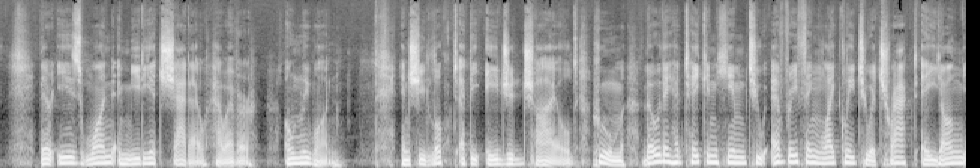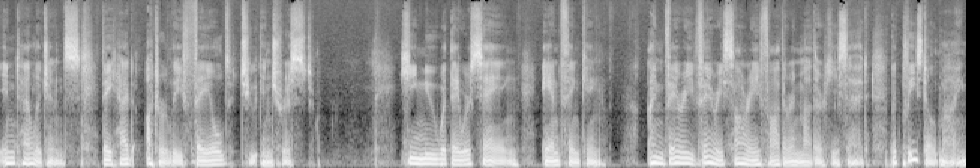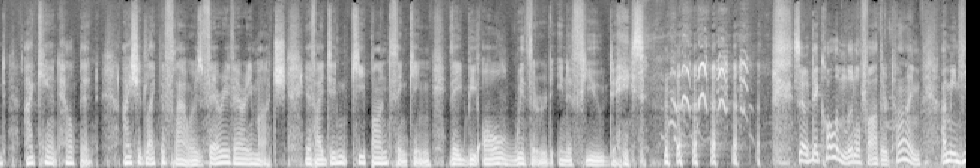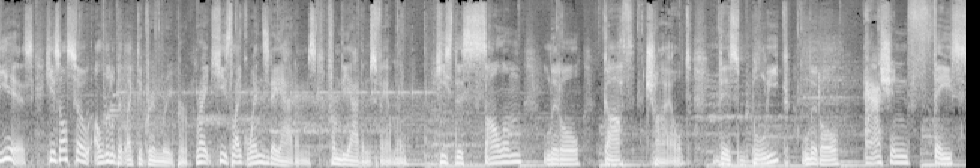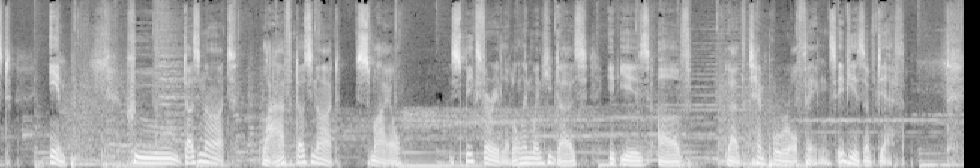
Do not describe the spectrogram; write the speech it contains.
There is one immediate shadow, however, only one and she looked at the aged child, whom, though they had taken him to everything likely to attract a young intelligence, they had utterly failed to interest. He knew what they were saying and thinking, I'm very, very sorry, father and mother, he said, but please don't mind. I can't help it. I should like the flowers very, very much. If I didn't keep on thinking, they'd be all withered in a few days. so they call him Little Father Time. I mean, he is. He's also a little bit like the Grim Reaper, right? He's like Wednesday Addams from the Addams family. He's this solemn little goth child, this bleak little ashen faced imp who does not laugh, does not smile, speaks very little, and when he does, it is of uh, the temporal things, it is of death.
